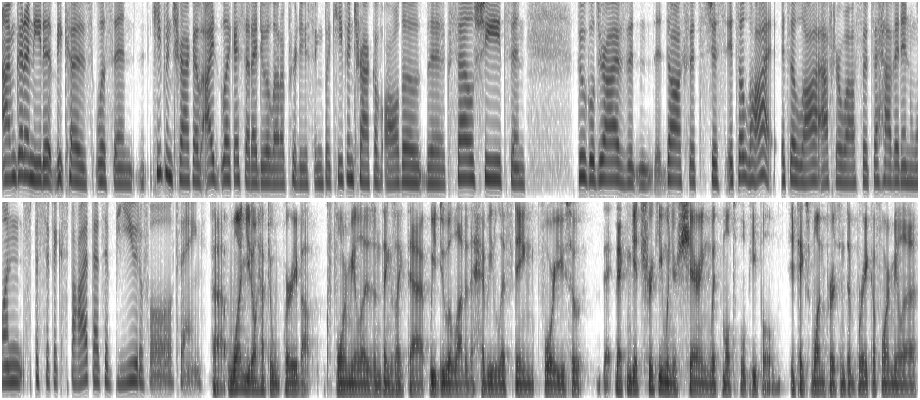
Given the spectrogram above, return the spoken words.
I'm gonna need it because listen, keeping track of I like I said, I do a lot of producing, but keeping track of all the the Excel sheets and Google Drives and Docs, it's just it's a lot. It's a lot after a while. So to have it in one specific spot, that's a beautiful thing. uh, one, you don't have to worry about formulas and things like that. We do a lot of the heavy lifting for you. So th- that can get tricky when you're sharing with multiple people. It takes one person to break a formula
